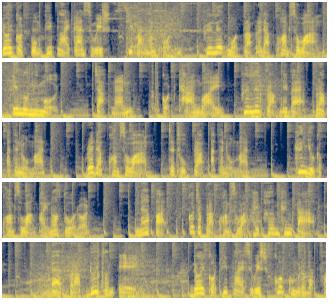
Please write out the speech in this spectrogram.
โดยกดปุ่มที่ปลายก้านสวิชที่ปัดน้ำฝน เพื่อเลือกโหมดปรับระดับความสว่าง Illumi Mode จากนั้นกดค้างไว้ เพื่อเลือกปรับในแบบปรับอัตโนมัติ ระดับความสว่างจะถูกปรับอัตโนมัติ ขึ้นอยู่กับความสว่างภายนอกตัวรถ หน้าปัดก็จะปรับความสว่างให้เพิ่มขึ้นตาม แบบปรับด้วยตนเอง โดยกดที่ปลายสวิตช์ควบคุมระบบไฟ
